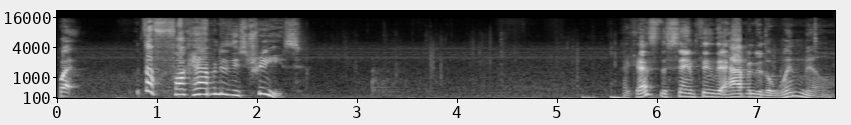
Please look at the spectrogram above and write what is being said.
What? What the fuck happened to these trees? Guess the same thing that happened to the windmill.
